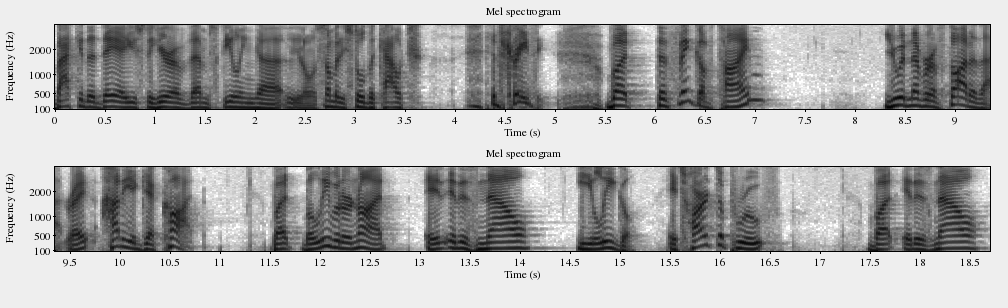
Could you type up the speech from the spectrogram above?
Back in the day, I used to hear of them stealing, uh, you know, somebody stole the couch. it's crazy. But to think of time, you would never have thought of that, right? How do you get caught? But believe it or not, it, it is now illegal. It's hard to prove, but it is now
